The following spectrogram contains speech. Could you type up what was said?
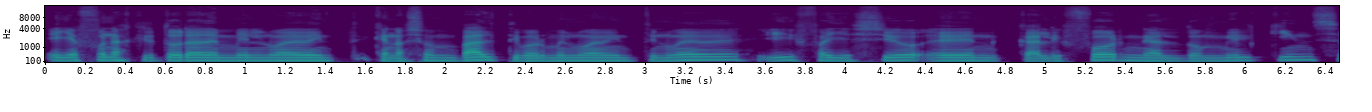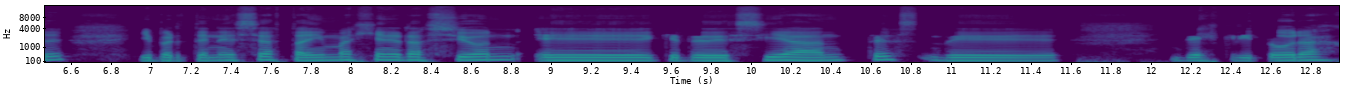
Ella fue una escritora de 1920, que nació en Baltimore en 1929 y falleció en California el 2015 y pertenece a esta misma generación eh, que te decía antes de, escritoras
